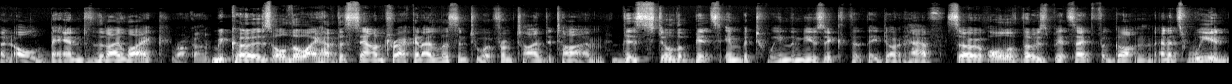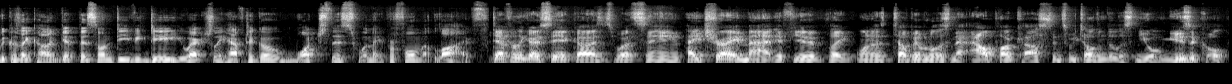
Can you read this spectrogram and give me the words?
an old band that I like. Rock on. Because although I have the soundtrack and I listen to it from time to time, there's still the bits in between the music that they don't have. So all of those bits I'd forgotten. And it's weird because I can't get this on DVD. You actually have to go watch this when they perform it live. Definitely go see it, guys. It's worth seeing. Hey Trey, Matt, if you like want to tell people to listen to our podcast since we told them to listen to your musical,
